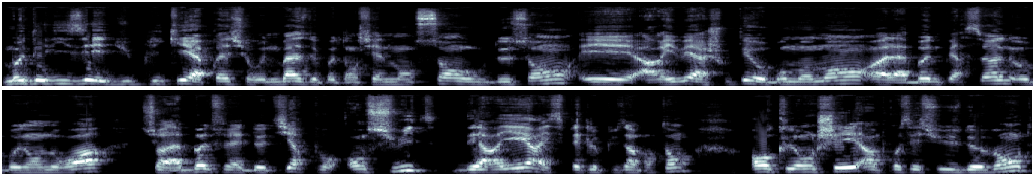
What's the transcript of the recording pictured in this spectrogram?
modéliser et dupliquer après sur une base de potentiellement 100 ou 200 et arriver à shooter au bon moment, à la bonne personne, au bon endroit, sur la bonne fenêtre de tir pour ensuite, derrière, et c'est peut-être le plus important, enclencher un processus de vente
